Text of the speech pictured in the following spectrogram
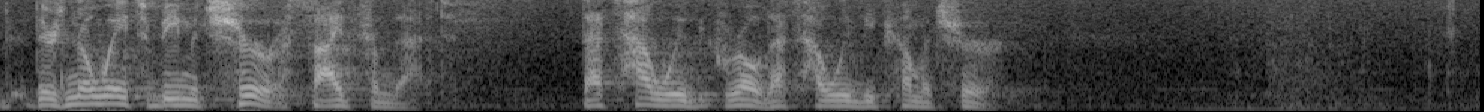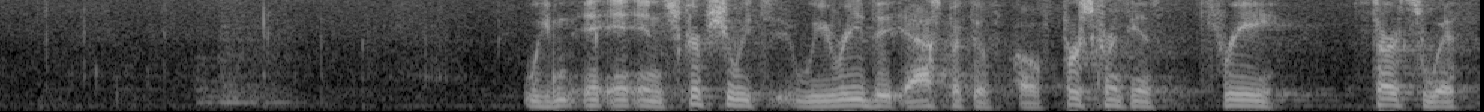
There's no way to be mature aside from that. That's how we grow, that's how we become mature. We, in, in Scripture, we, we read the aspect of, of 1 Corinthians 3 starts with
